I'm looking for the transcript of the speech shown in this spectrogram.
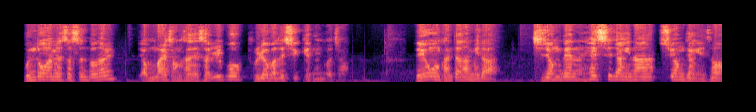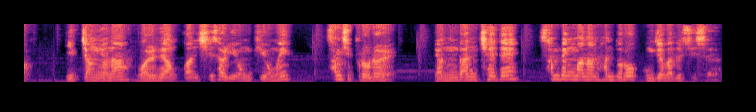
운동하면서 쓴 돈을 연말 정산에서 일부 돌려받을 수 있게 된 거죠. 내용은 간단합니다. 지정된 헬스장이나 수영장에서 입장료나 월 회원권 시설 이용 비용의 30%를 연간 최대 300만원 한도로 공제받을 수 있어요.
